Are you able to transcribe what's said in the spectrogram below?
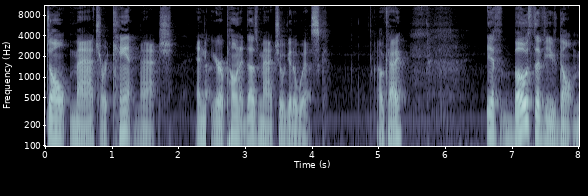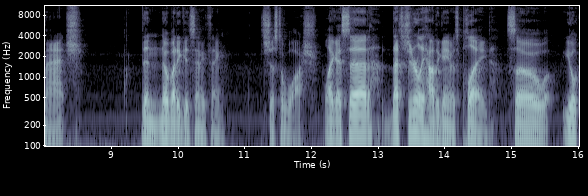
don't match or can't match, and your opponent does match, you'll get a whisk. Okay? If both of you don't match, then nobody gets anything. It's just a wash. Like I said, that's generally how the game is played. So you'll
